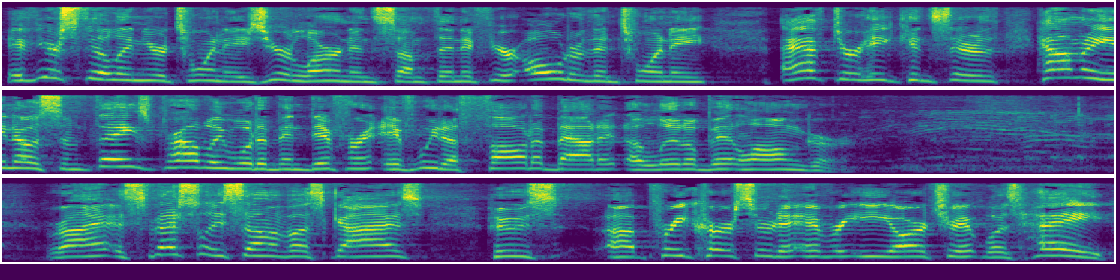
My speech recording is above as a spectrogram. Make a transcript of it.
If you're still in your 20s, you're learning something. If you're older than 20, after he considered, how many you know some things probably would have been different if we'd have thought about it a little bit longer? Right? Especially some of us guys whose uh, precursor to every ER trip was, hey,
